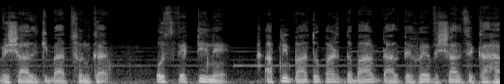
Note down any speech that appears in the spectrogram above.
विशाल की बात सुनकर उस व्यक्ति ने अपनी बातों पर दबाव डालते हुए विशाल से कहा,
